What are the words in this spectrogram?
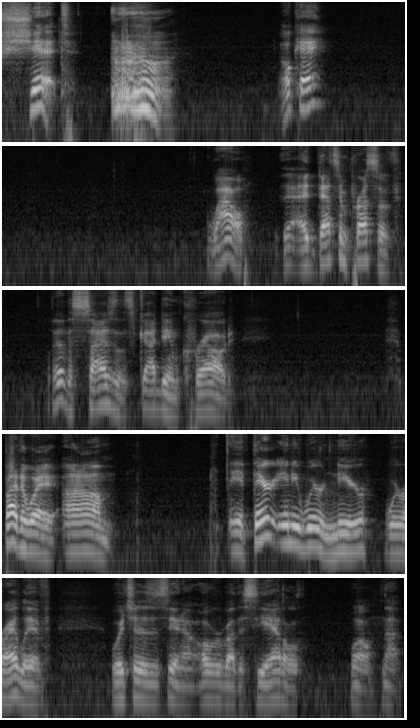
Shit. okay. Wow. That- That's impressive. Look at the size of this goddamn crowd. By the way, um if they're anywhere near where I live, which is, you know, over by the Seattle, well, not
